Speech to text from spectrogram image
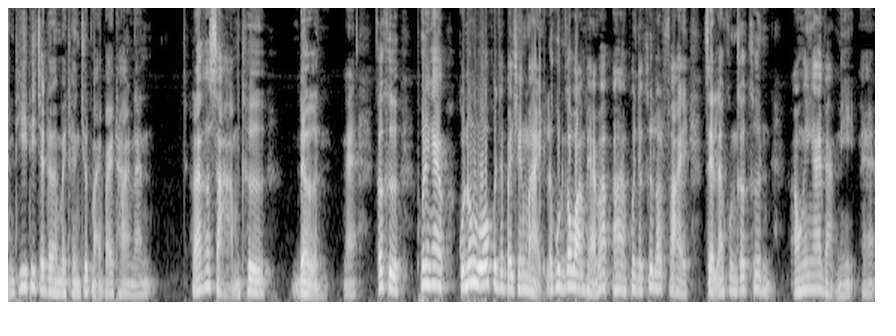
นที่ที่จะเดินไปถึงจุดหมายปลายทางนั้น แล้วก็ 3 คือเดินนะก็คือพูดง่ายๆคุณต้องรู้ว่าคุณจะไปเชียงใหม่ แล้วคุณก็วางแผนว่าอ่าคุณจะขึ้นรถไฟ เสร็จแล้วคุณก็ขึ้นเอาง่าย ๆ แบบนี้นะ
